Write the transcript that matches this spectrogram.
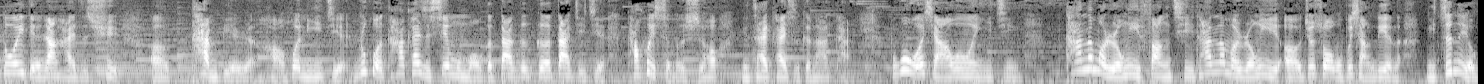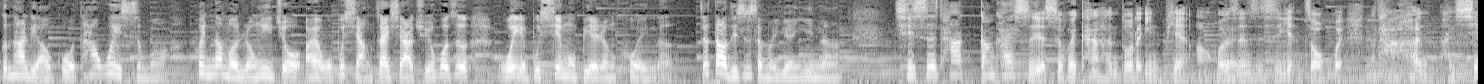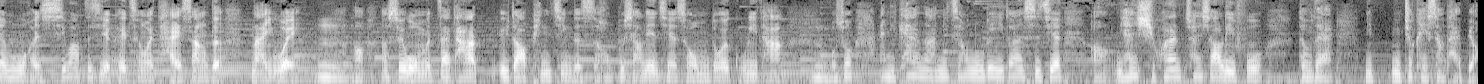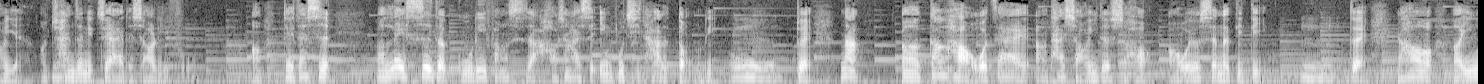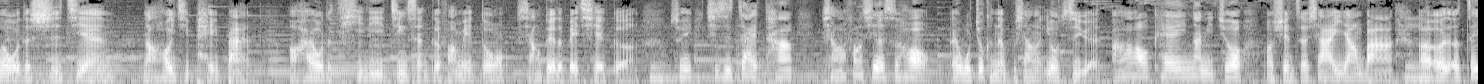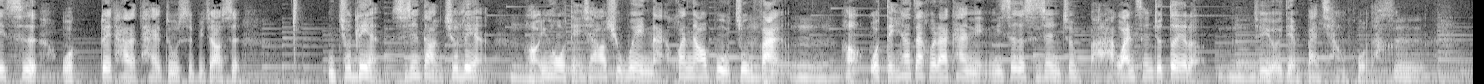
多一点让孩子去呃看别人哈，或理解。如果他开始羡慕某个大哥哥大姐姐他会什么的时候，你再开始跟他谈。不过我想要问问怡静。他那么容易放弃，他那么容易呃，就说我不想练了。你真的有跟他聊过，他为什么会那么容易就哎，我不想再下去，或者我也不羡慕别人会呢？这到底是什么原因呢？其实他刚开始也是会看很多的影片啊，或者甚至是演奏会。那他很很羡慕，很希望自己也可以成为台上的那一位。嗯啊，那所以我们在他遇到瓶颈的时候，不想练琴的时候，我们都会鼓励他。嗯，我说，哎，你看啊，你只要努力一段时间啊，你很喜欢穿小礼服，对不对？你你就可以上台表演啊，穿着你最爱的小礼服。啊，对，但是啊，类似的鼓励方式啊，好像还是引不起他的动力。哦，对，那。呃，刚好我在啊，他小一的时候啊，我又生了弟弟，嗯，对，然后呃，因为我的时间，然后以及陪伴啊，还有我的体力、精神各方面都相对的被切割，嗯，所以其实，在他想要放弃的时候，哎，我就可能不像幼稚园啊，OK，那你就呃选择下一样吧，呃呃呃，这一次我对他的态度是比较是，你就练，时间到你就练。好，因为我等一下要去喂奶、换尿布、煮饭。嗯，好，我等一下再回来看你，你这个时间你就把它完成就对了。嗯，就有一点半强迫他。是，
